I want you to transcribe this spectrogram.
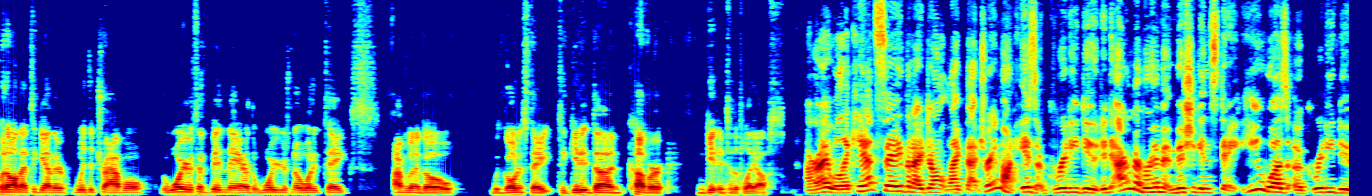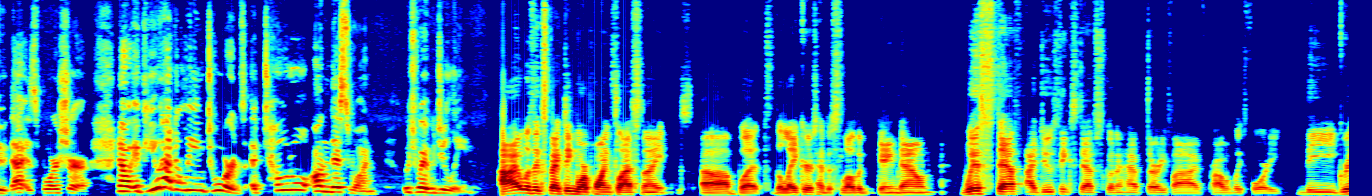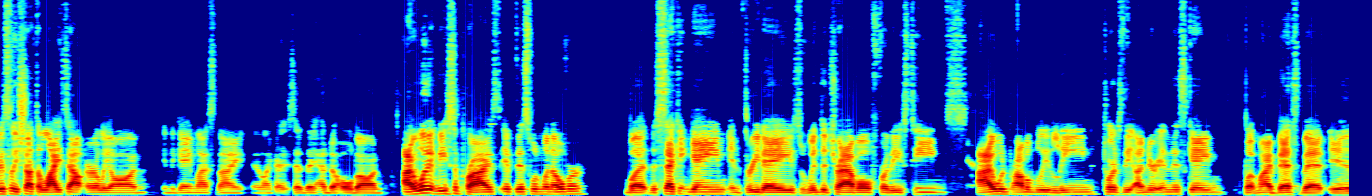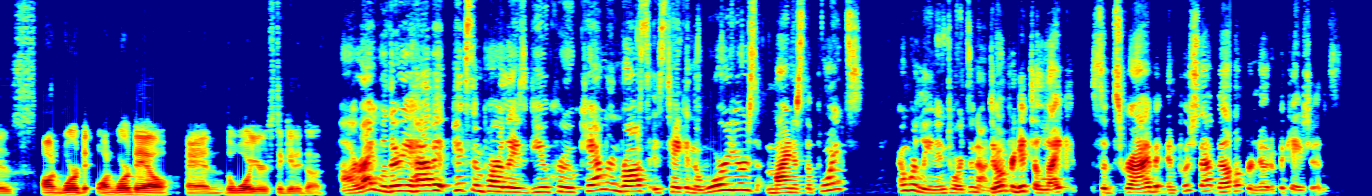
Put all that together with the travel. The Warriors have been there. The Warriors know what it takes. I'm going to go with Golden State to get it done, cover, and get into the playoffs. All right. Well, I can't say that I don't like that. Draymond is a gritty dude. And I remember him at Michigan State. He was a gritty dude. That is for sure. Now, if you had to lean towards a total on this one, which way would you lean? I was expecting more points last night, uh, but the Lakers had to slow the game down. With Steph, I do think Steph's going to have 35, probably 40. The Grizzlies shot the lights out early on in the game last night. And like I said, they had to hold on. I wouldn't be surprised if this one went over, but the second game in three days with the travel for these teams, I would probably lean towards the under in this game. But my best bet is on Ward on Wardell and the Warriors to get it done. All right, well there you have it. Picks and parlays view crew. Cameron Ross is taking the Warriors minus the points, and we're leaning towards an under. Don't forget to like, subscribe, and push that bell for notifications.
